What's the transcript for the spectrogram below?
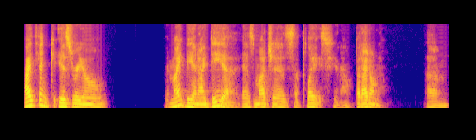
I think Israel it might be an idea as much as a place, you know, but I don't know. Um,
